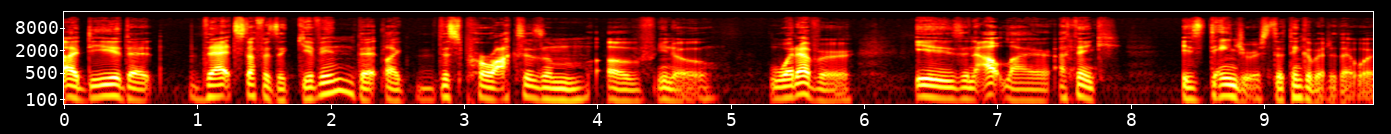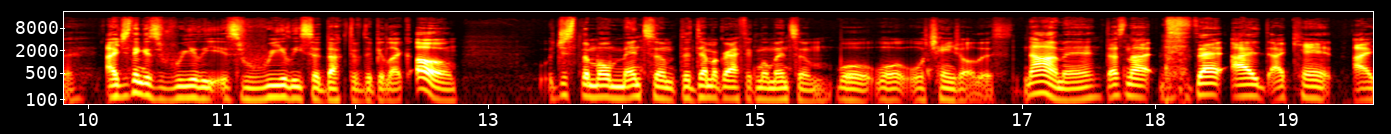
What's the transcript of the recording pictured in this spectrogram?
idea that that stuff is a given, that like this paroxysm of you know whatever is an outlier. I think is dangerous to think about it that way. I just think it's really it's really seductive to be like, oh, just the momentum, the demographic momentum will, will will change all this. Nah, man, that's not that. I I can't. I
